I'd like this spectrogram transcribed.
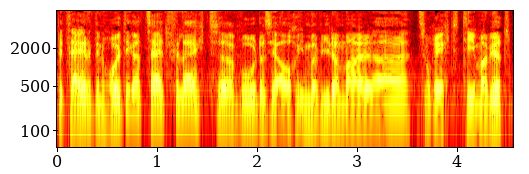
bezeichnet in heutiger Zeit vielleicht, äh, wo das ja auch immer wieder mal äh, zu Recht Thema wird,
